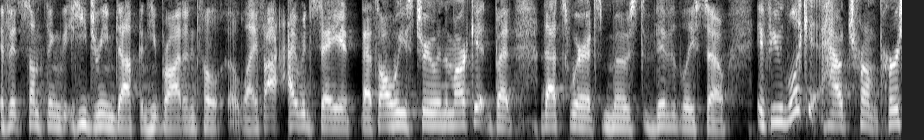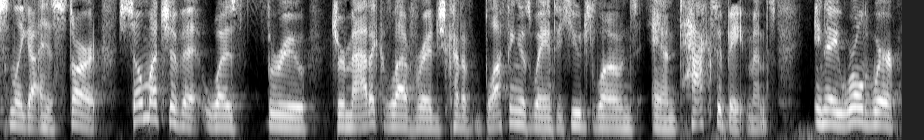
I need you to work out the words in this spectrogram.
if it's something that he dreamed up and he brought into life. I, I would say it, that's always true in the market, but that's where it's most vividly so. If you look at how Trump personally got his start, so much of it was through dramatic leverage, kind of bluffing his way into huge loans and tax abatements in a world where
